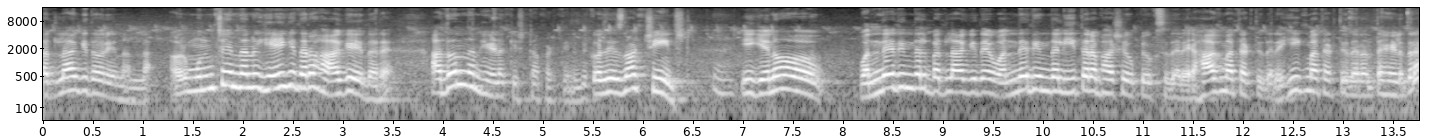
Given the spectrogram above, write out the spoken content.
ಬದಲಾಗಿದವರೇನಲ್ಲ. ಅವರು ಮುಂಚೆಯಿಂದನೂ ಹೇಗಿದ್ದಾರೋ ಹಾಗೇ ಇದ್ದಾರೆ ಅದೊಂದು ನಾನು ಹೇಳಕ್ಕೆ ಇಷ್ಟಪಡ್ತೀನಿ. ಬಿಕಾಸ್ ಈಸ್ ನಾಟ್ ಚೇಂಜ್ಡ್ ಈಗೇನೋ ಒಂದೇ ದಿನದಲ್ಲಿ ಬದಲಾಗಿದೆ ಒಂದೇ ದಿನದಲ್ಲಿ ಈ ಥರ ಭಾಷೆ ಉಪಯೋಗಿಸಿದ್ದಾರೆ ಹಾಗೆ ಮಾತಾಡ್ತಿದ್ದಾರೆ ಹೀಗೆ ಮಾತಾಡ್ತಿದ್ದಾರೆ ಅಂತ ಹೇಳಿದ್ರೆ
